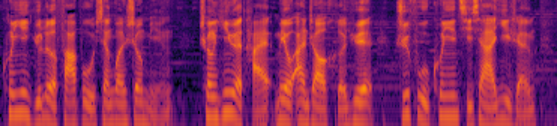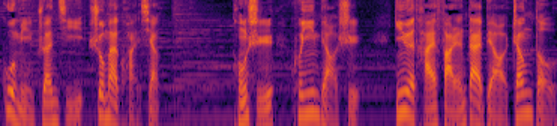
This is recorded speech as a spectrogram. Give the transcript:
昆音娱乐发布相关声明，称音乐台没有按照合约支付昆音旗下艺人过敏专辑售卖款项。同时，昆音表示，音乐台法人代表张斗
